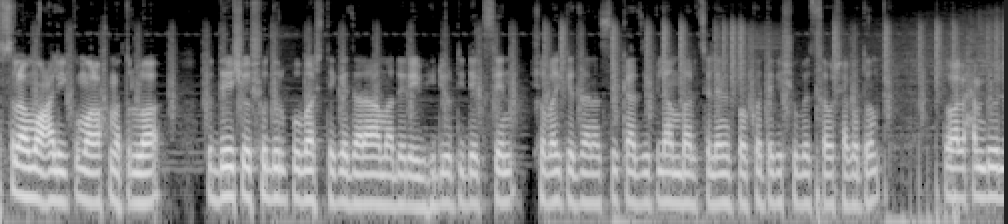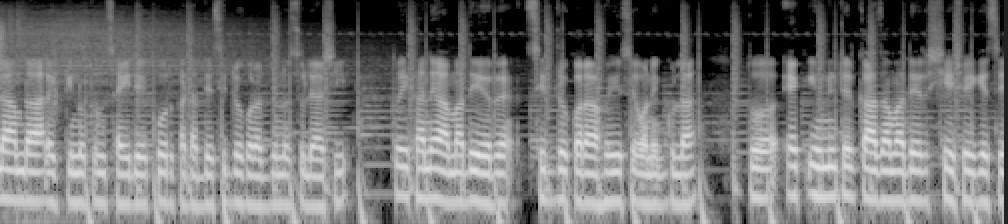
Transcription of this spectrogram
আসসালামু আলাইকুম রহমতুল্লাহ। তো দেশ ও সুদূর প্রবাস থেকে যারা আমাদের এই ভিডিওটি দেখছেন, সবাইকে জানাচ্ছি কাজী প্লাম্বার চ্যানেলের পক্ষ থেকে শুভেচ্ছা ও স্বাগতম। তো আলহামদুলিল্লাহ আমরা আরেকটি নতুন সাইডে কোর কাটা দিয়ে ছিদ্র করার জন্য চলে আসি। তো এখানে আমাদের ছিদ্র করা হয়েছে অনেকগুলা। তো এক ইউনিটের কাজ আমাদের শেষ হয়ে গেছে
